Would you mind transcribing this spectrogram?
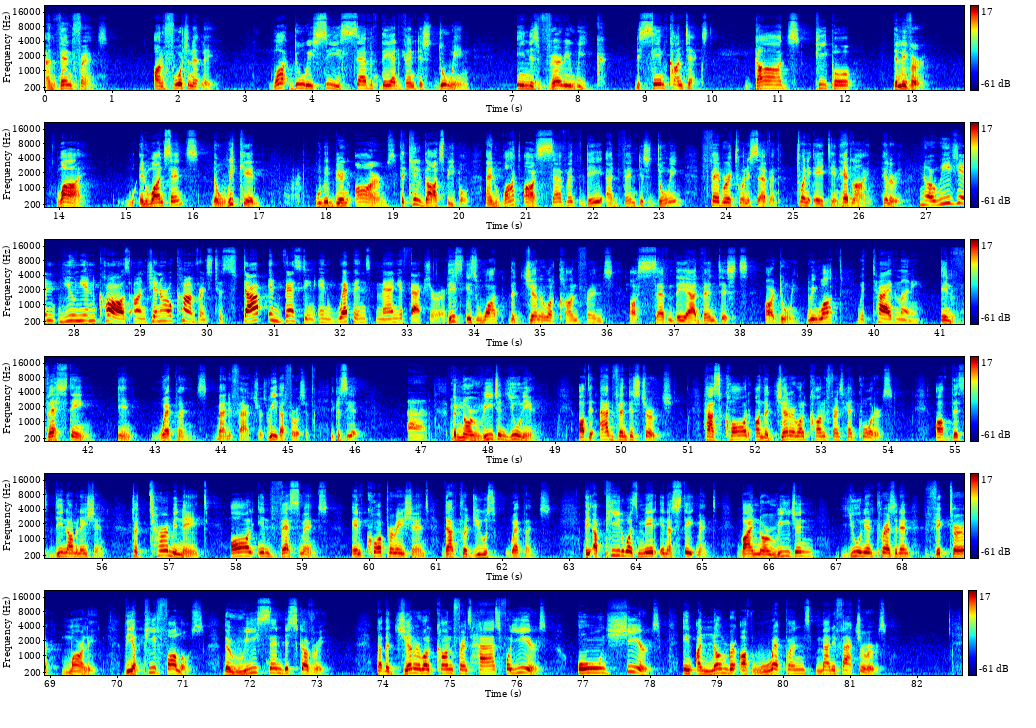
And then, friends, unfortunately, what do we see Seventh day Adventists doing in this very week? The same context God's people delivered. Why? In one sense, the wicked will be bearing arms to kill God's people. And what are Seventh day Adventists doing? February 27th, 2018. Headline Hillary. Norwegian Union calls on General Conference to stop investing in weapons manufacturers. This is what the General Conference of Seventh day Adventists are doing. Doing what? With tithe money. Investing in weapons manufacturers. Read that for us. You can see it. Uh, the Norwegian Union of the Adventist Church has called on the General Conference headquarters of this denomination to terminate all investments in corporations that produce weapons. The appeal was made in a statement by Norwegian Union President Victor Marley. The appeal follows the recent discovery that the General Conference has for years owned shares in a number of weapons manufacturers.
